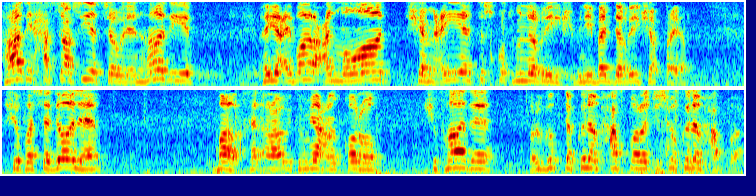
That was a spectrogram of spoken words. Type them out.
هذه حساسية تسوي لأن هذه هي عبارة عن مواد شمعية تسقط من الريش من يبدل ريش الطير. شوف هسه ذولا بابا خل أراويكم إياه عن قرب. شوف هذا رقبته كلها محفرة جسمه كله محفر.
